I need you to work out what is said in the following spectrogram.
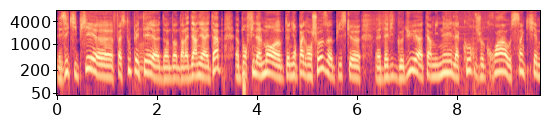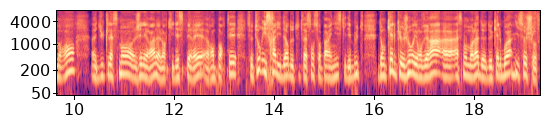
équipiers euh, fassent tout péter euh, dans, la dernière étape euh, pour finalement obtenir pas grand-chose puisque David Godu a terminé la course, je crois, au cinquième rang du classement général alors qu'il espérait remporter ce tour. Il sera leader de toute façon sur Paris-Nice qui débute dans quelques jours et on verra à ce moment-là de, quel bois il se chauffe.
